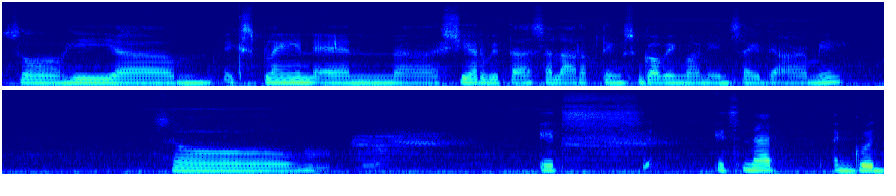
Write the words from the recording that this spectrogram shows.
so he um, explained and uh, shared with us a lot of things going on inside the army. So it's it's not a good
